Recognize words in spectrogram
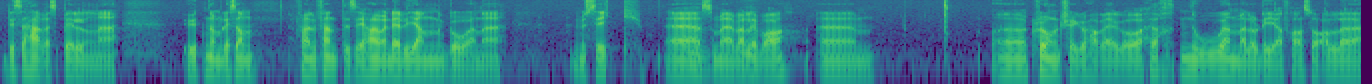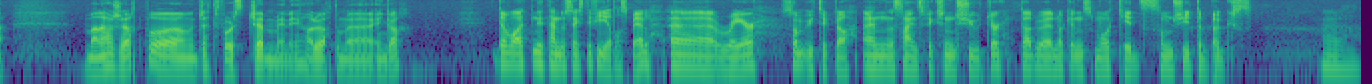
disse her spillene utenom liksom Final Fantasy har jo en del gjengående musikk mm. som er veldig bra. Um, Chrono Trigger har jeg òg hørt noen melodier fra, så alle men jeg har ikke hørt på um, Jet Force Gemini. Har du hørt om det, Ingar? Det var et Nintendo 64-spill, uh, Rare, som utvikla en science fiction shooter der du er noen små kids som skyter bugs. Uh,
